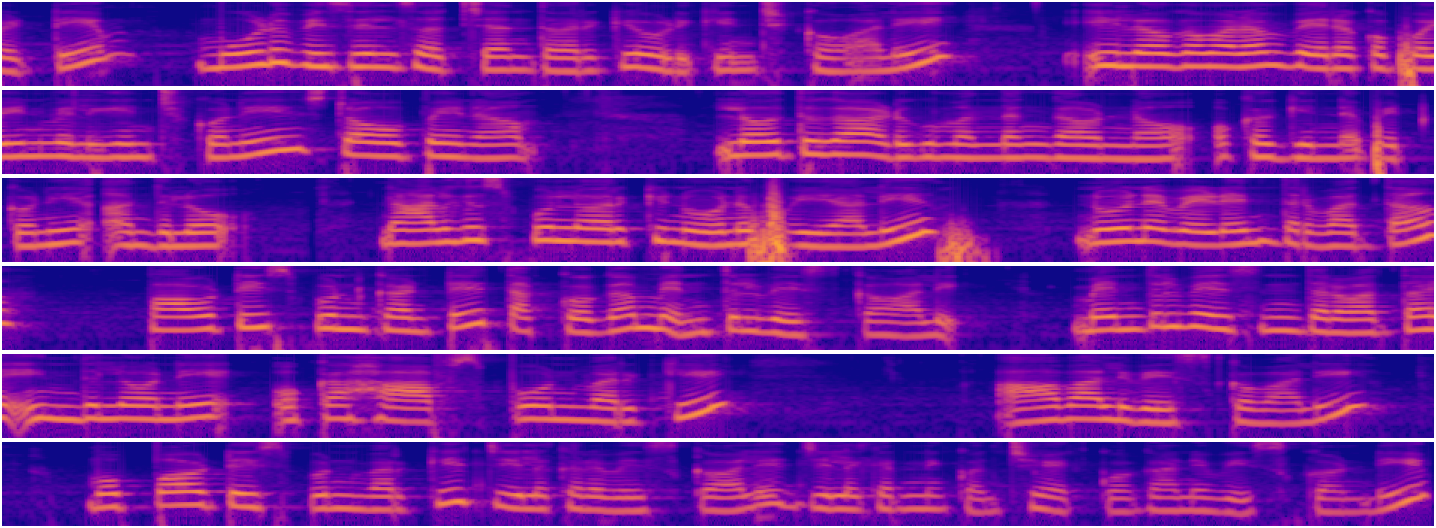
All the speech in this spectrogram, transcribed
పెట్టి మూడు విజిల్స్ వచ్చేంత వరకు ఉడికించుకోవాలి. ఈలోగా మనం వేరొక పొయ్యిని వెలిగించుకొని స్టవ్ పైన లోతుగా అడుగు మందంగా ఉన్న ఒక గిన్నె పెట్టుకొని అందులో నాలుగు స్పూన్ల వరకు నూనె పోయాలి. నూనె వేడైన తర్వాత పావు టీ స్పూన్ కంటే తక్కువగా మెంతులు వేసుకోవాలి. మెంతులు వేసిన తర్వాత ఇందులోనే ఒక హాఫ్ స్పూన్ వరకు ఆవాలు వేసుకోవాలి. ముప్పావు టీ స్పూన్ వరకు జీలకర్ర వేసుకోవాలి. జీలకర్రని కొంచెం ఎక్కువగానే వేసుకోండి.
